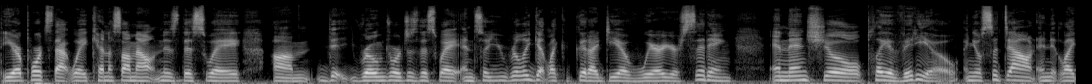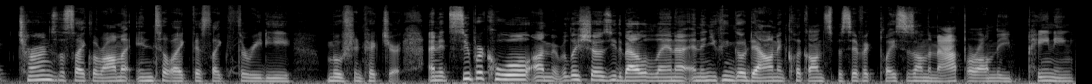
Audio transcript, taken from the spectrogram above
The airport's that way. Kennesaw Mountain is this way. Um, the, Rome, Georgia's this way. And so you really get like a good idea of where you're sitting. And then she'll play a video, and you'll sit down, and it like turns the cyclorama into like this like 3D motion picture. And it's super cool. Um, it really shows you the Battle of Atlanta, and then you can go down and click on specific places on the map or on the painting,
